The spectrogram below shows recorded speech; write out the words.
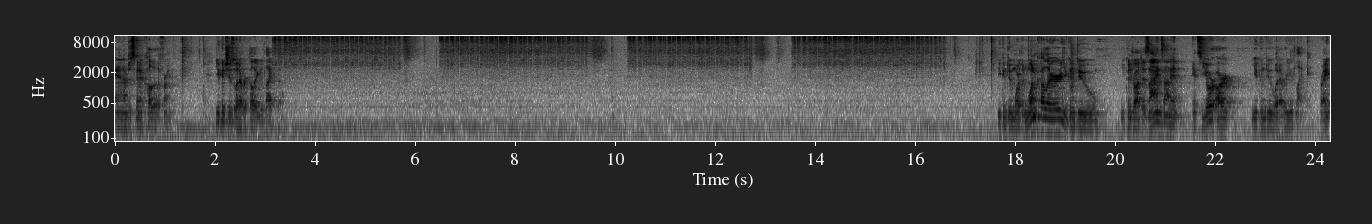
and I'm just gonna color the frame. You can choose whatever color you'd like though. You can do more than one color, you can do, you can draw designs on it. It's your art, you can do whatever you'd like, right?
